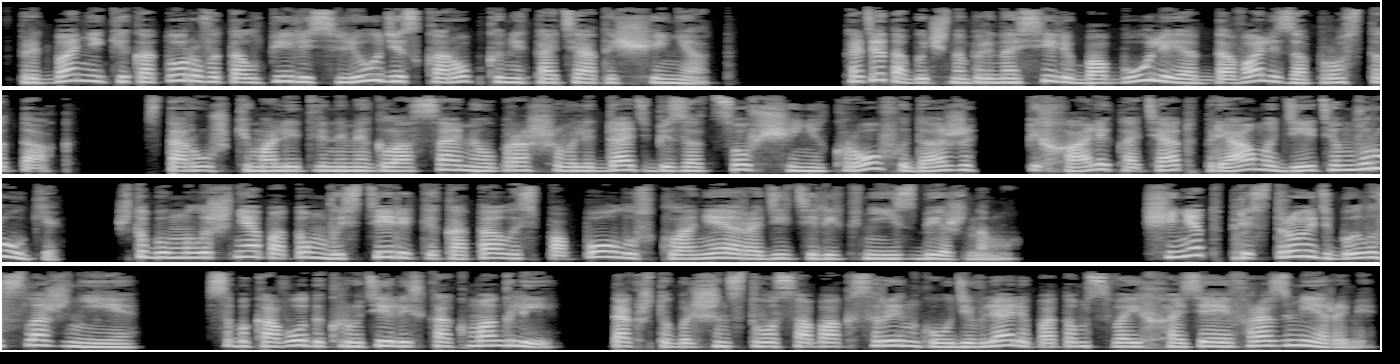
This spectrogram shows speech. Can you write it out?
в предбаннике которого толпились люди с коробками котят и щенят. Котят обычно приносили бабули и отдавали за просто так. Старушки молитвенными голосами упрашивали дать безотцовщине кров и даже пихали котят прямо детям в руки, чтобы малышня потом в истерике каталась по полу, склоняя родителей к неизбежному. Щенят пристроить было сложнее, собаководы крутились как могли, так что большинство собак с рынка удивляли потом своих хозяев размерами.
